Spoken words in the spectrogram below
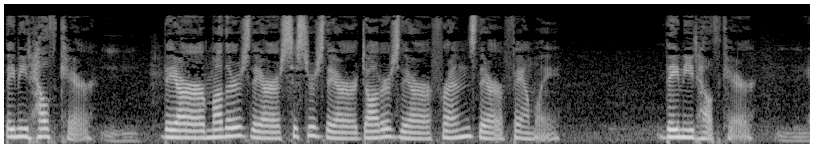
They need health care. Mm-hmm. They are our mothers. They are our sisters. They are our daughters. They are our friends. They are our family. They need health care mm-hmm.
